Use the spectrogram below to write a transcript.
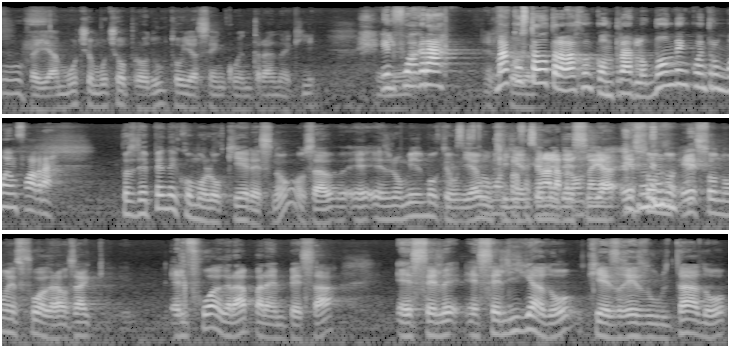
O sea, ya mucho, mucho producto ya se encuentran aquí. El Eh, foie gras. Me ha costado trabajo encontrarlo. ¿Dónde encuentro un buen foie gras? Pues depende cómo lo quieres, ¿no? O sea, e- es lo mismo que un día un cliente me decía, eso no, eso no es foie gras. O sea, el foie gras, para empezar, es el, es el hígado que es resultado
